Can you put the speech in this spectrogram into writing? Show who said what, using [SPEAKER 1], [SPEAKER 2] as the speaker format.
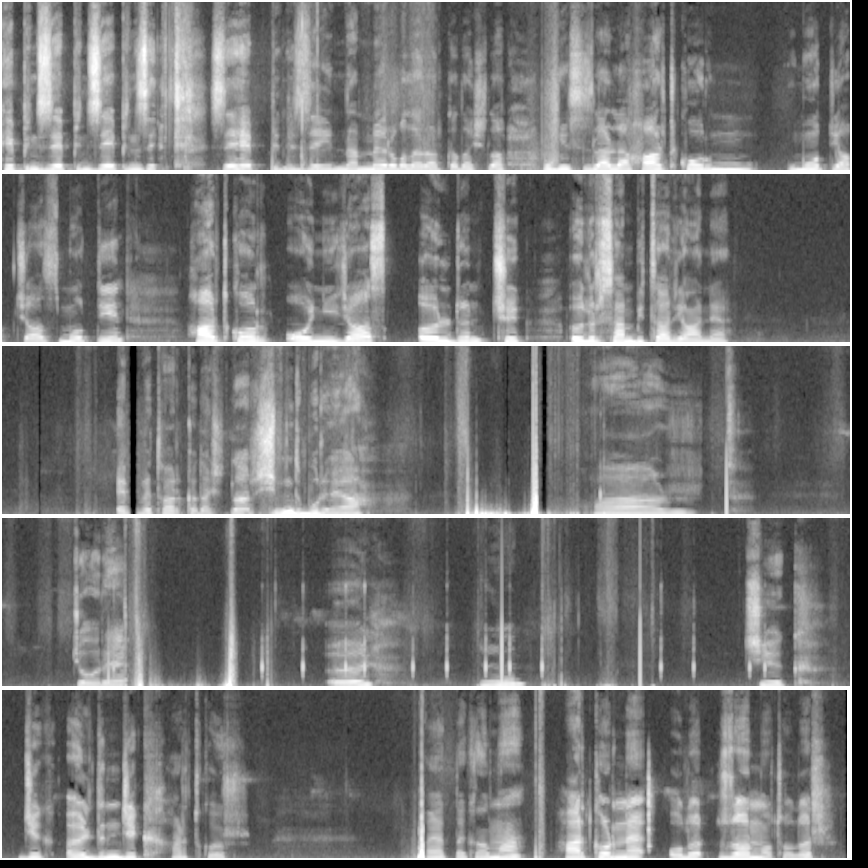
[SPEAKER 1] Hepinize hepinize hepinize hepinize hepinize yeniden merhabalar arkadaşlar. Bugün sizlerle hardcore mod yapacağız. Mod değil hardcore oynayacağız. Öldün çık. Ölürsen biter yani. Evet arkadaşlar şimdi buraya hard core öl Dün çık cık öldün cık hardcore. Hayatta kalma hardcore ne olur? Zor mod olur.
